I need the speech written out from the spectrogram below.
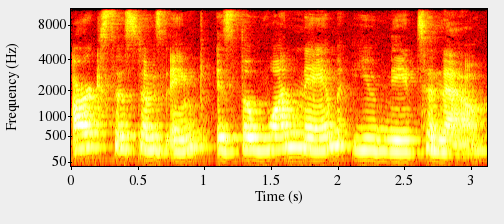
Arc Systems Inc. is the one name you need to know.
